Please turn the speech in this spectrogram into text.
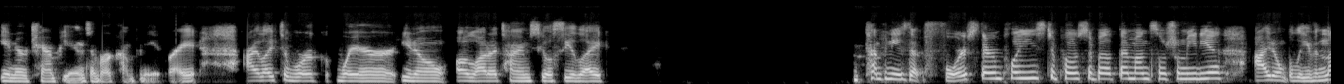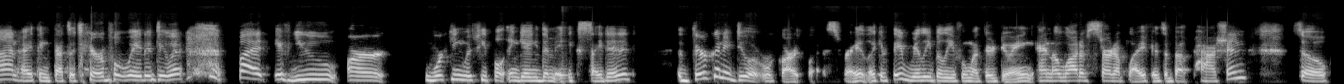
inner champions of our company, right? I like to work where, you know, a lot of times you'll see like companies that force their employees to post about them on social media. I don't believe in that. I think that's a terrible way to do it. But if you are working with people and getting them excited, they're going to do it regardless, right? Like if they really believe in what they're doing, and a lot of startup life is about passion. So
